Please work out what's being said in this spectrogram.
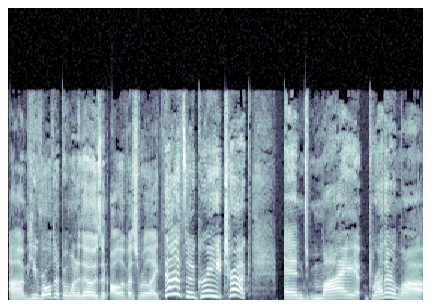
Um, he rolled up in one of those, and all of us were like, "That's a great truck." And my brother-in-law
